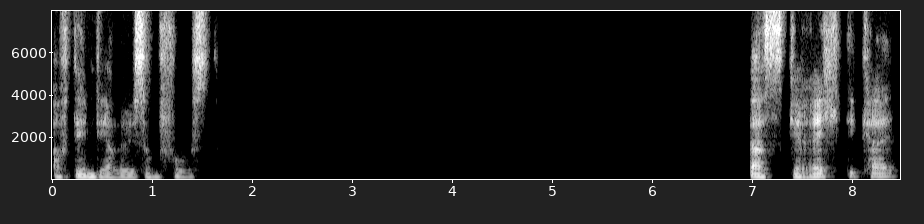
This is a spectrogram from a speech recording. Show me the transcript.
auf dem die Erlösung fußt. Dass Gerechtigkeit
